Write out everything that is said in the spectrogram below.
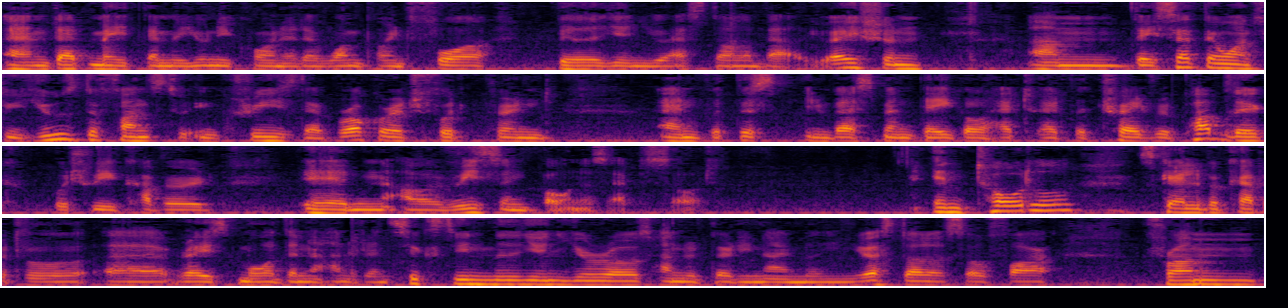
and that made them a unicorn at a 1.4 billion US dollar valuation. Um, they said they want to use the funds to increase their brokerage footprint and with this investment, they go head to head with Trade Republic, which we covered in our recent bonus episode. In total, Scalable Capital uh, raised more than 116 million euros, 139 million US dollars so far from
